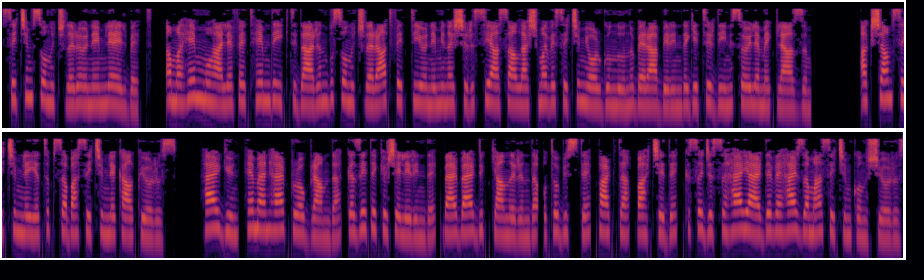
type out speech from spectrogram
Seçim sonuçları önemli elbet. Ama hem muhalefet hem de iktidarın bu sonuçlara atfettiği önemin aşırı siyasallaşma ve seçim yorgunluğunu beraberinde getirdiğini söylemek lazım. Akşam seçimle yatıp sabah seçimle kalkıyoruz. Her gün, hemen her programda, gazete köşelerinde, berber dükkanlarında, otobüste, parkta, bahçede, kısacası her yerde ve her zaman seçim konuşuyoruz.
